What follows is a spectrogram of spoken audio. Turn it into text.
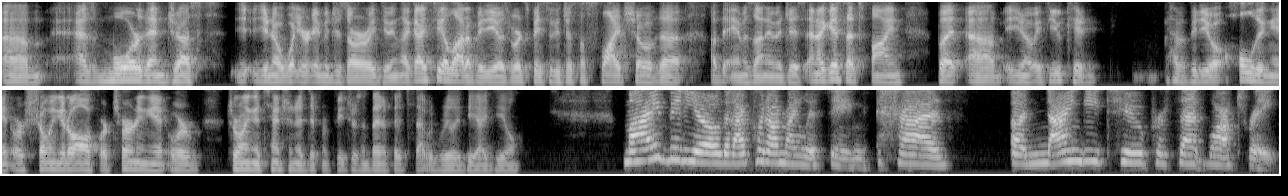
um, as more than just you know what your images are already doing. Like i see a lot of videos where it's basically just a slideshow of the of the amazon images and i guess that's fine but um, you know if you could have a video holding it or showing it off or turning it or drawing attention to different features and benefits that would really be ideal. My video that i put on my listing has a 92% watch rate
